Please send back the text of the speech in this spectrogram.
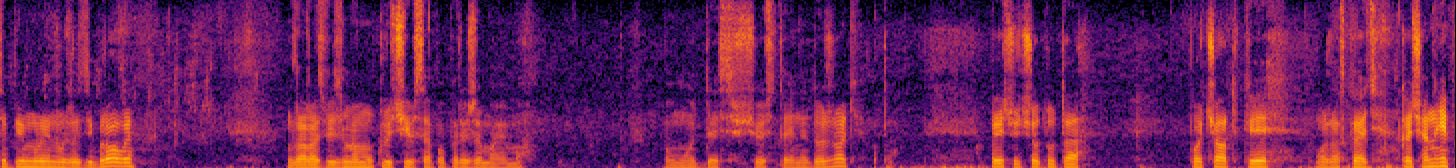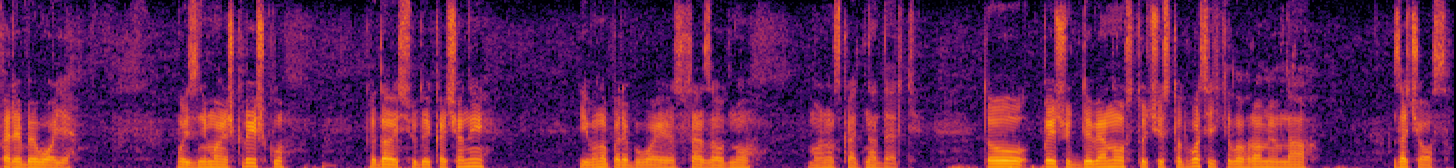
Принципі, млин вже зібрали. Зараз візьмемо ключі, все попережимаємо. бо можуть десь щось та й не дожать. Пишуть, що тут початки, можна сказати, качани перебиває. Ось знімаєш кришку, кидаєш сюди качани, і воно перебиває все заодно, можна сказати, на дерті. То пишуть 90 чи 120 кг на, за час.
